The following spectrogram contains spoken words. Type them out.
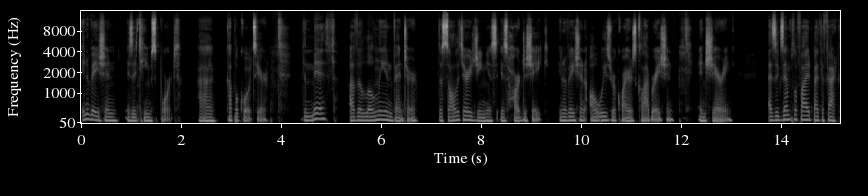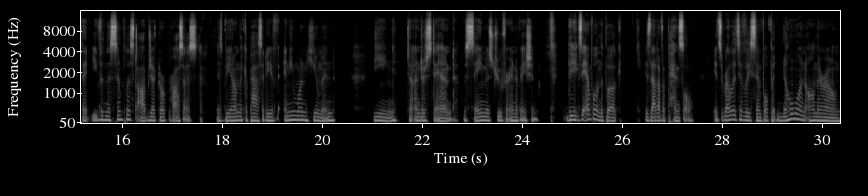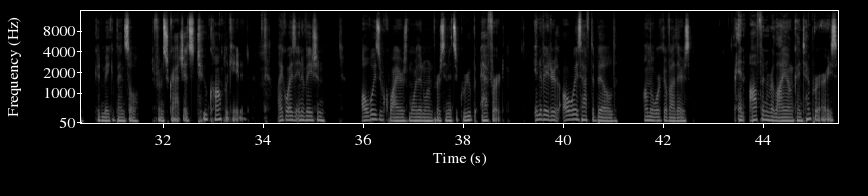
innovation is a team sport. A uh, couple quotes here. The myth of the lonely inventor, the solitary genius, is hard to shake. Innovation always requires collaboration and sharing as exemplified by the fact that even the simplest object or process is beyond the capacity of any one human being to understand. The same is true for innovation. The example in the book is that of a pencil. It's relatively simple, but no one on their own could make a pencil from scratch. It's too complicated. Likewise, innovation always requires more than one person, it's a group effort. Innovators always have to build on the work of others and often rely on contemporaries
